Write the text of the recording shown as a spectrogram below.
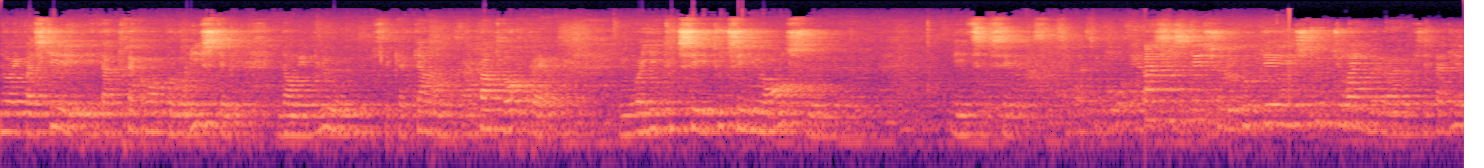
Noël Pasquier est un très grand coloriste. Et dans les bleus, c'est quelqu'un, un peintre hors pair. Vous voyez toutes ces, toutes ces nuances. euh, et c'est assez beau. Et insister sur le côté structurel de l'œuvre, c'est-à-dire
